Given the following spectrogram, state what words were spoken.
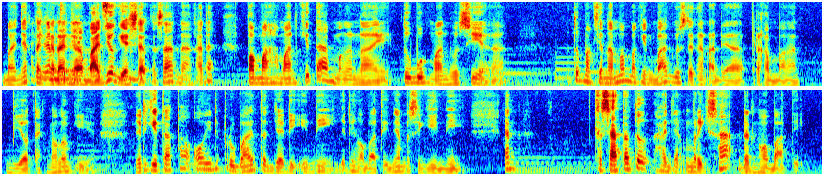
banyak negara-negara maju geser ke sana karena pemahaman kita mengenai tubuh manusia itu makin lama makin bagus dengan ada perkembangan bioteknologi ya. Jadi kita tahu oh ini perubahan terjadi ini, jadi ngobatinnya mesti gini. Kan kesehatan tuh hanya meriksa dan ngobati.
